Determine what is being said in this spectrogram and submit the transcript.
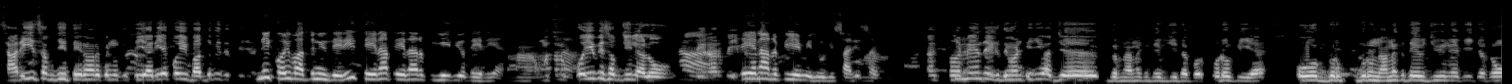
ਸਾਰੀ ਸਬਜ਼ੀ 13 ਰੁਪਏ ਨੂੰ ਦਿੱਤੀ ਜਾ ਰਹੀ ਹੈ ਕੋਈ ਵੱਧ ਵੀ ਦਿੱਤੀ ਜਾ ਰਹੀ? ਨਹੀਂ ਕੋਈ ਵੱਧ ਨਹੀਂ ਦੇ ਰਹੀ 13 13 ਰੁਪਏ ਦੀ ਉਹ ਦੇ ਰਿਹਾ। ਹੈ ਮਤਲਬ ਕੋਈ ਵੀ ਸਬਜ਼ੀ ਲੈ ਲਓ ਹਾਂ 13 ਰੁਪਏ ਹੀ 13 ਰੁਪਏ ਮਿਲੂਗੀ ਸਾਰੀ ਸਬਜ਼ੀ। ਕਿਵੇਂ ਦੇਖਦੇ ਹੋ ਆਂਟੀ ਜੀ ਅੱਜ ਗੁਰੂ ਨਾਨਕ ਦੇਵ ਜੀ ਦਾ ਗੁਰਪੁਰਬ ਵੀ ਹੈ ਉਹ ਗੁਰੂ ਨਾਨਕ ਦੇਵ ਜੀ ਨੇ ਵੀ ਜਦੋਂ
